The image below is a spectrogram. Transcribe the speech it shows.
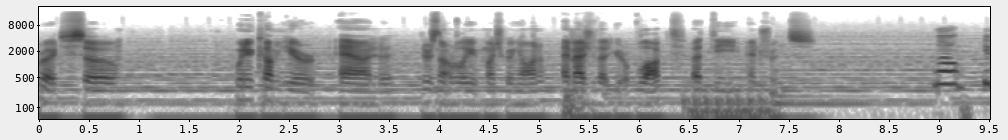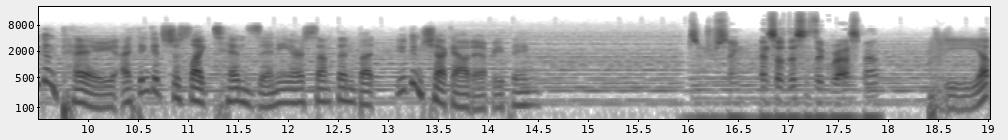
Right, so when you come here and there's not really much going on, I imagine that you're blocked at the entrance. No, you can pay. I think it's just like 10 zenny or something, but you can check out everything. It's interesting. And so this is the grassman? Yep.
